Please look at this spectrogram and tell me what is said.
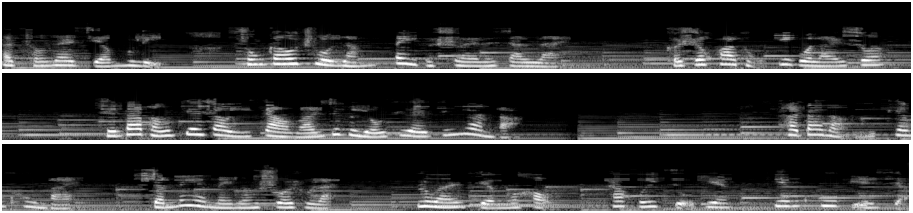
他曾在节目里。从高处狼狈的摔了下来，可是话筒递过来说：“请大鹏介绍一下玩这个游戏的经验吧。”他大脑一片空白，什么也没能说出来。录完节目后，他回酒店边哭边想，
